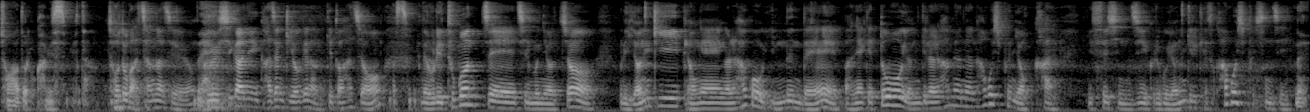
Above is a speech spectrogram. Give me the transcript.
정하도록 하겠습니다. 저도 마찬가지예요. 네. 그 시간이 가장 기억에 남기도 하죠. 맞습니다. 네, 우리 두 번째 질문이었죠. 우리 연기 병행을 하고 있는데 만약에 또 연기를 하면은 하고 싶은 역할 있으신지 그리고 연기를 계속 하고 싶으신지. 네.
